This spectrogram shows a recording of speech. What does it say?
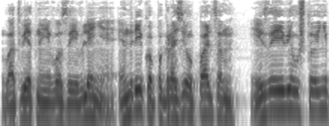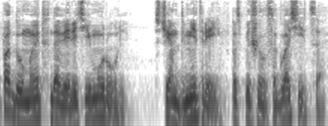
В ответ на его заявление Энрико погрозил пальцем и заявил, что и не подумает доверить ему руль с чем Дмитрий поспешил согласиться.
